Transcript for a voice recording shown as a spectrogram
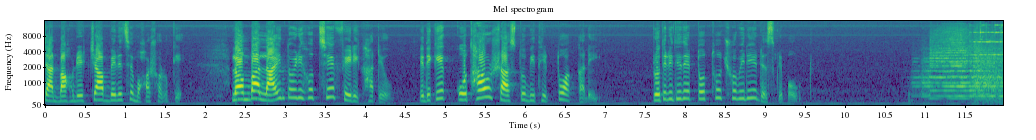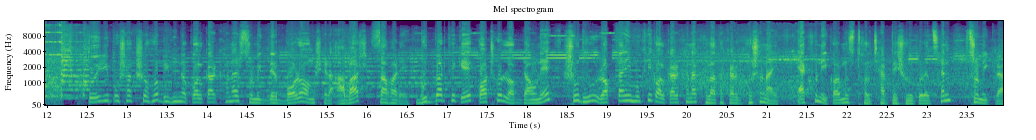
যানবাহনের চাপ বেড়েছে মহাসড়কে। লম্বা লাইন তৈরি হচ্ছে ফেরিঘাটেও। এদিকে কোথাও স্বাস্থ্যবিধির তোয়াক্কা নেই। প্রতিনিধিদের তথ্য, ছবি নিয়ে ডেস্ক রিপোর্ট। তৈরি পোশাক সহ বিভিন্ন কলকারখানার শ্রমিকদের বড় অংশের আবাস সাভারে। বুধবার থেকে কঠোর লকডাউনে শুধু রপ্তানিমুখী কলকারখানা খোলা থাকার ঘোষণায় এখনই কর্মস্থল ছাড়তে শুরু করেছেন শ্রমিকরা।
